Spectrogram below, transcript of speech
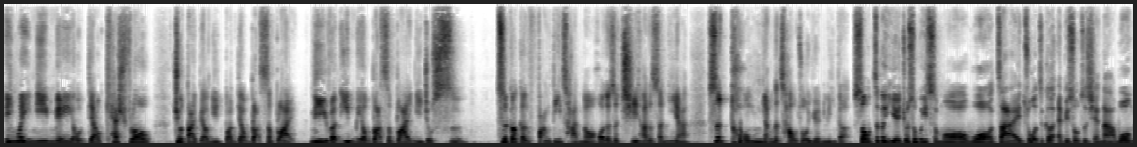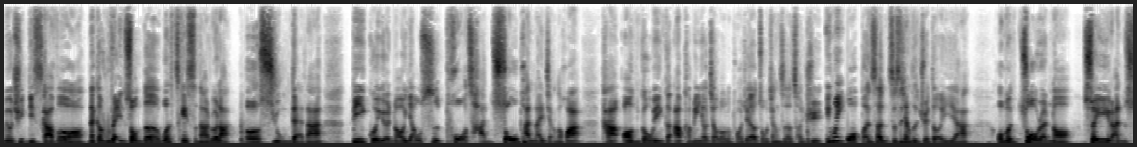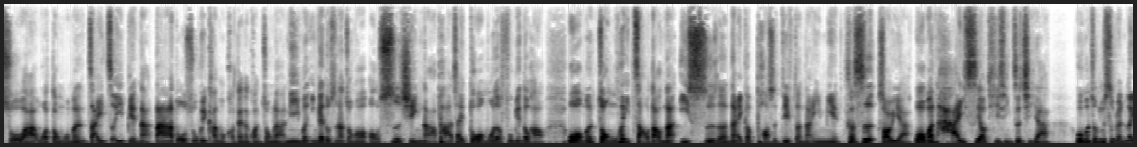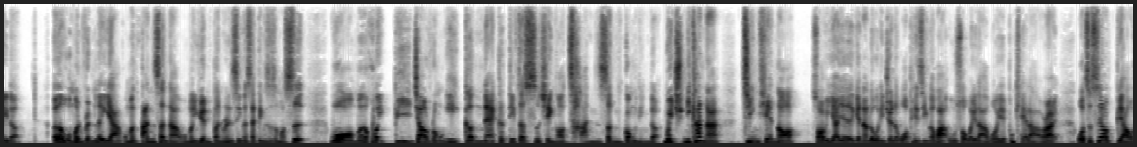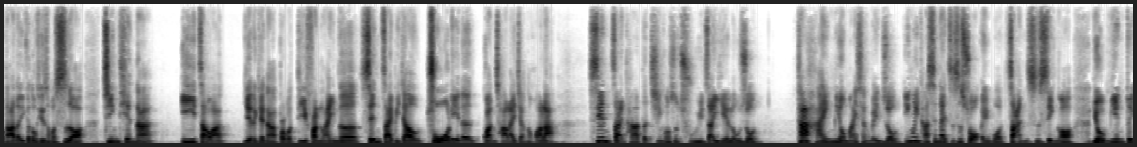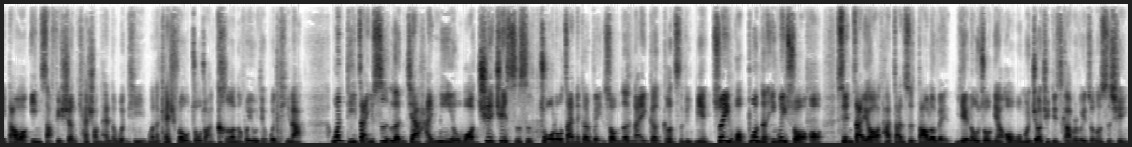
因为你没有掉 cash flow，就代表你断掉 blood supply。你人一没有 blood supply，你就死。这个跟房地产哦，或者是其他的生意啊，是同样的操作原理的。所以这个也就是为什么我在做这个 episode 之前呐、啊，我没有去 discover 哦那个 red zone 的 worst case scenario 啦，assume that 啊，碧桂园哦，要是破产收盘来讲的话，它 ongoing 跟 upcoming 要交楼的 project 要走这样子的程序，因为我本身只是这样子觉得而已啊。我们做人哦，虽然说啊，我懂我们在这一边呐、啊，大多数会看我 content 的观众啦，你们应该都是那种哦哦，事情哪怕再多么的负面都好，我们总会找到那一丝的那一个 positive 的那一面。可是，sorry 啊，我们还是要提醒自己呀、我们终究是人类的，而我们人类呀、我们诞生啊，我们原本人性的设定是什么？是我们会比较容易跟 negative 的事情哦产生共鸣的。Which 你看啊。今天哦，sorry 啊叶的根啊，如果你觉得我偏心的话，无所谓啦，我也不 care 啦，all right，我只是要表达的一个东西是什么事哦？今天呢、依照啊，yet again 啊，property frontline 呢，现在比较拙劣的观察来讲的话啦，现在它的情况是处于在 yellow zone。他还没有迈向 red zone，因为他现在只是说，哎，我暂时性哦，有面对到哦 insufficient cash on hand 的问题，我的 cash flow 周转可能会有点问题啦。问题在于是人家还没有哦，确确实实坐落在那个 red zone 的那一个格子里面，所以我不能因为说哦，现在哦，他暂时到了 red yellow zone 了哦，我们就要去 discover red zone 的事情。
